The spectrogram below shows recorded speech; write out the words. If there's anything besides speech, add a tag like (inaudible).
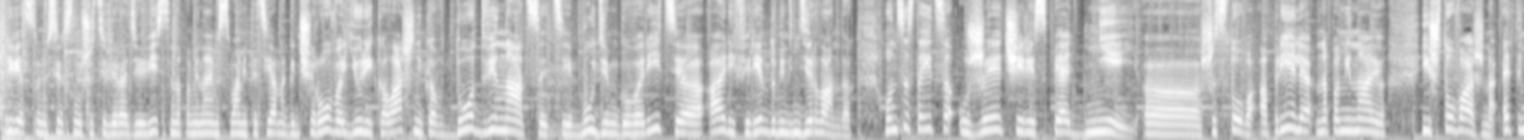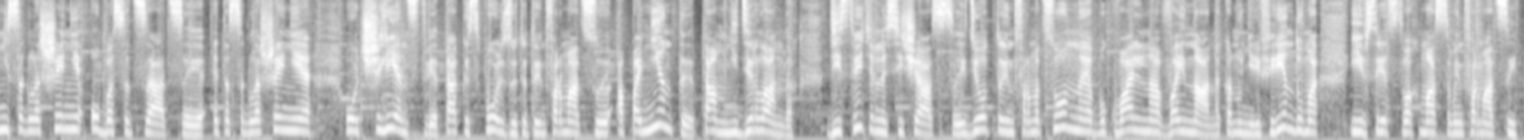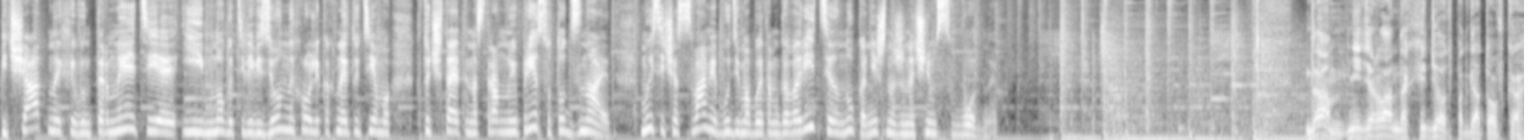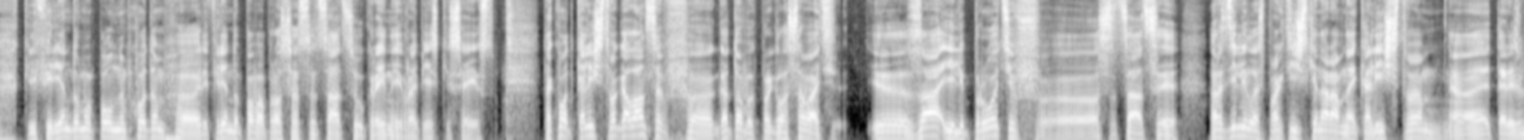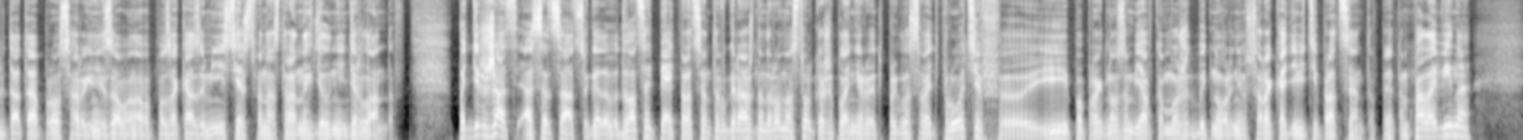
Приветствуем всех слушателей Радио Вести. Напоминаем, с вами Татьяна Гончарова, Юрий Калашников. До 12 будем говорить э, о референдуме в Нидерландах. Он состоится уже через 5 дней, 6 э, апреля, напоминаю. И что важно, это не соглашение об ассоциации, это соглашение о членстве. Так используют эту информацию оппоненты там, в Нидерландах. Действительно, сейчас идет информационная буквально война накануне референдума и в средствах массовой информации печатных, и в интернете, и много телевизионных роликах на эту тему. Кто читает иностранную прессу, тот знает. Мы сейчас с вами будем об этом говорить. Ну, конечно же, начнем с вводных. Да, в Нидерландах идет подготовка к референдуму полным ходом. Э, референдум по вопросу ассоциации Украины и Европейский Союз. Так вот, количество голландцев, э, готовых проголосовать за или против э, ассоциации разделилось практически на равное количество. Э, это результаты опроса, организованного по заказу Министерства иностранных дел Нидерландов. Поддержать ассоциацию готовы 25% граждан, ровно столько же планируют проголосовать против, и по прогнозам явка может быть на уровне 49%. При этом половина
